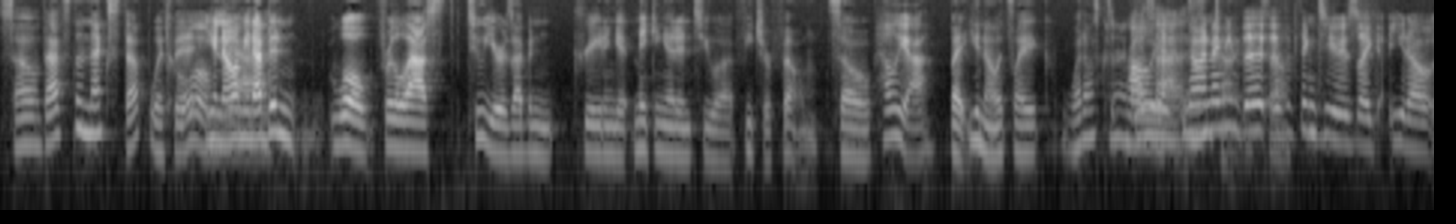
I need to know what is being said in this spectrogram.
So that's the next step with it. You know, I mean. I've been well for the last two years. I've been creating it, making it into a feature film. So, Hell yeah. but you know, it's like, what else can a I process. do? Oh, yeah. No, and I mean the So- the thing too is like you know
